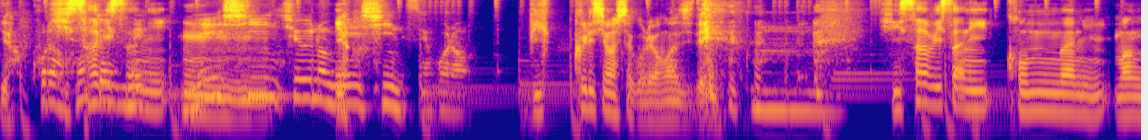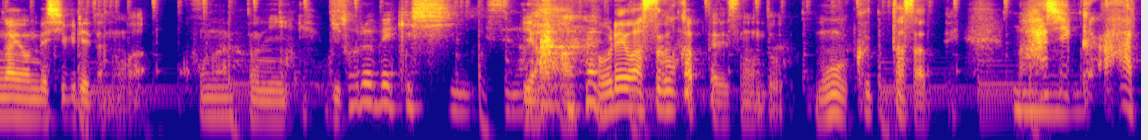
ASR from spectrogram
いやこれは久々に名シーン中の名シーンですねこれは。びっくりしましたこれはマジで。久々にこんなに漫画読んでしびれたのは本当に恐るべきシーンですねいやこれはすごかったです本当。もう食ったさって。マジかっ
